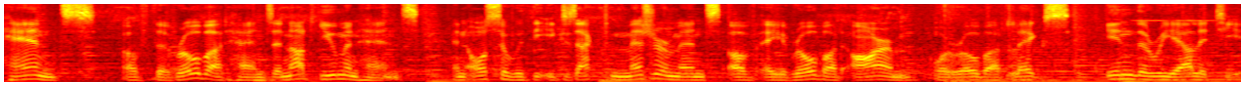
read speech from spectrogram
hands of the robot hands and not human hands, and also with the exact measurements of a robot arm or robot legs in the reality.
